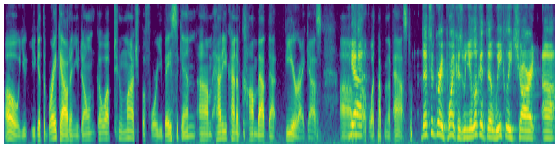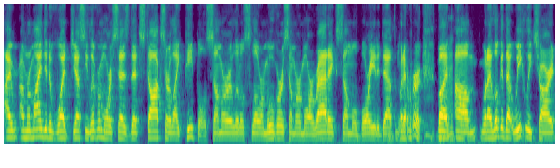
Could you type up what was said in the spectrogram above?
oh you you get the breakout and you don't go up too much before you base again? Um, how do you kind of combat that fear? I guess. Uh, yeah, of what happened in the past. That's a great point because when you look at the weekly chart, uh, I, I'm reminded of what Jesse Livermore says that stocks are like people. Some are a little slower movers, some are more erratic, some will bore you to death, whatever. But mm-hmm. um, when I look at that weekly chart,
